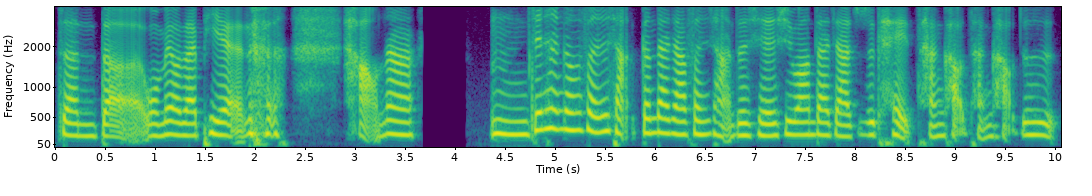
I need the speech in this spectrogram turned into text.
真的，我没有在骗。好，那嗯，今天跟分享跟大家分享这些，希望大家就是可以参考参考，就是。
